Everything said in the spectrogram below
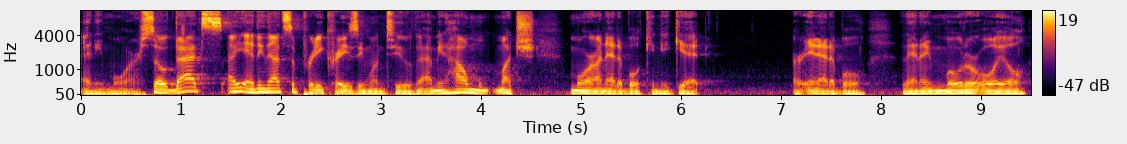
anymore. So that's, I, I, think that's a pretty crazy one too. I mean, how much more unedible can you get or inedible than a motor oil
